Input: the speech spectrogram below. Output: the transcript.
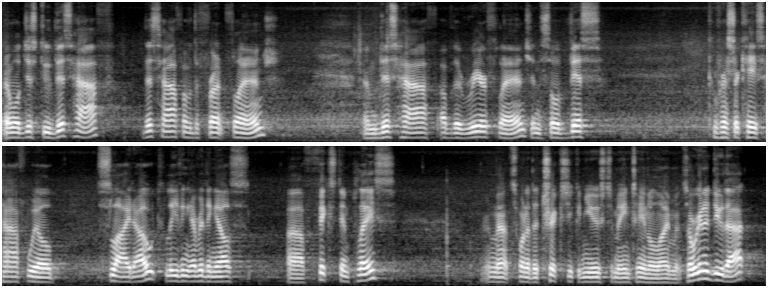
And we'll just do this half, this half of the front flange and this half of the rear flange and so this compressor case half will slide out leaving everything else uh, fixed in place. And that's one of the tricks you can use to maintain alignment. So we're going to do that.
